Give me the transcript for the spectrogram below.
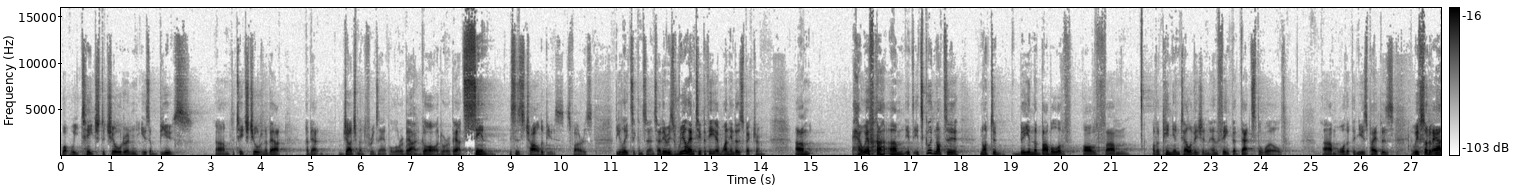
What we teach to children is abuse. Um, to teach children about, about judgment, for example, or about Right. God, or about sin. This is child abuse as far as the elites are concerned. So there is real antipathy at one end of the spectrum. Um, however, um, it, it's good not to, not to be in the bubble of, of, um, of opinion television and think that that's the world. Um, or that the newspapers, we've sort of, our,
